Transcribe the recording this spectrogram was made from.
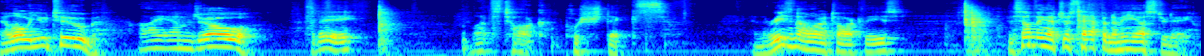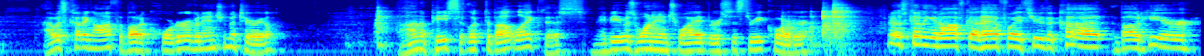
Hello YouTube, I am Joe. Today, let's talk push sticks. And the reason I want to talk these is something that just happened to me yesterday. I was cutting off about a quarter of an inch of material on a piece that looked about like this. Maybe it was one inch wide versus three quarter. But I was cutting it off, got halfway through the cut, about here,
